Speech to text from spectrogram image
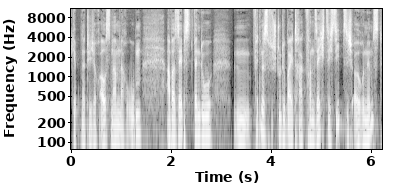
Gibt natürlich auch Ausnahmen nach oben. Aber selbst wenn du einen Fitnessstudio-Beitrag von 60, 70 Euro nimmst,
